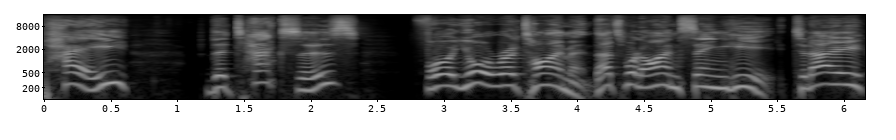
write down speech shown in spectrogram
pay the taxes for your retirement. That's what I'm seeing here. Today,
